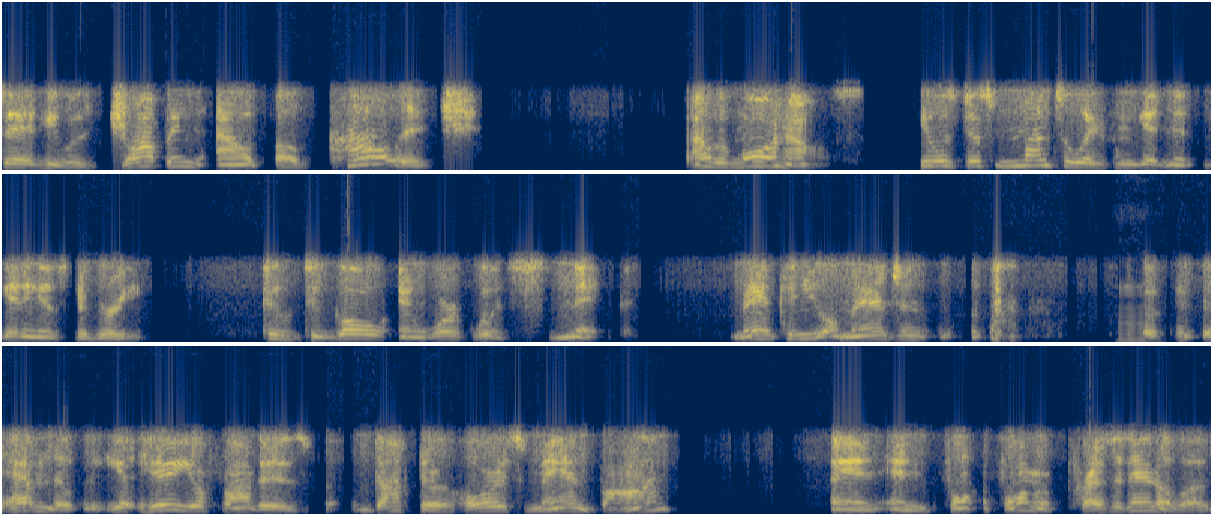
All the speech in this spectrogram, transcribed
said he was dropping out of college out of Morehouse. He was just months away from getting it, getting his degree to to go and work with SNCC. Man, can you imagine mm. having to hear your father is Dr. Horace Mann Bond and and for, former president of a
